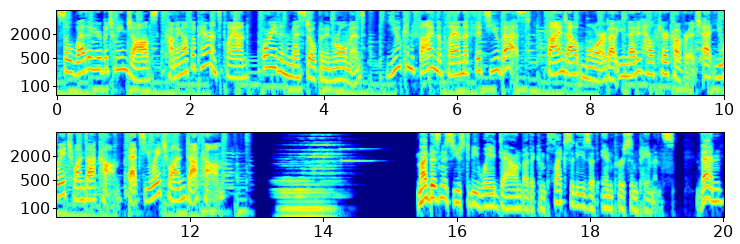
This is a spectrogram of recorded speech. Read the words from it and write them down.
So, whether you're between jobs, coming off a parent's plan, or even missed open enrollment, you can find the plan that fits you best. Find out more about United Healthcare coverage at uh1.com. That's uh1.com. My business used to be weighed down by the complexities of in person payments. Then,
